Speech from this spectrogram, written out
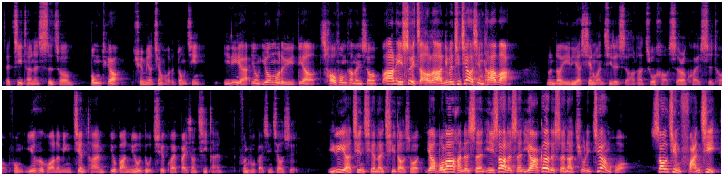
在祭坛的四周蹦跳，却没有降火的动静。以利亚用幽默的语调嘲讽他们说：“巴力睡着了，你们去叫醒他吧。”轮到以利亚献完祭的时候，他煮好十二块石头，奉耶和华的名建坛，又把牛肚切块摆上祭坛，吩咐百姓浇水。以利亚进前来祈祷说：“亚伯拉罕的神、以撒的神、雅各的神啊，求你降火，烧尽凡祭，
